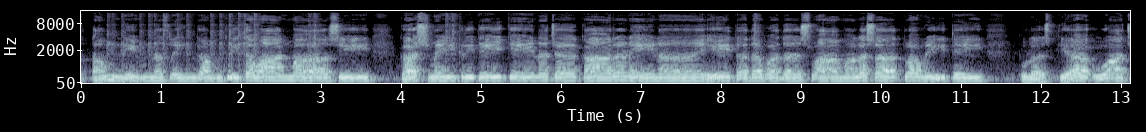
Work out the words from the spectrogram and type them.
तं निम्नशृङ्गं कृतवान् महर्षि। कस्मै कृते केन च कारणेन एतदवदस्वामलसत्त्ववृत्ते पुलस्त्य उवाच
